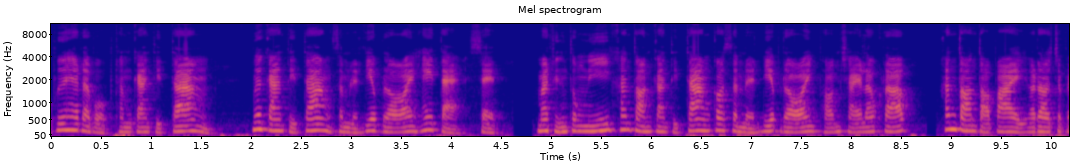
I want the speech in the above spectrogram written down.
เพื่อให้ระบบทำการติดตั้ง เมื่อการติดตั้งสำเร็จเรียบร้อยให้แตะเสร็จ มาถึงตรงนี้ขั้นตอนการติดตั้งก็สำเร็จเรียบร้อยพร้อมใช้แล้วครับ ขั้นตอนต่อไปเราจะไป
